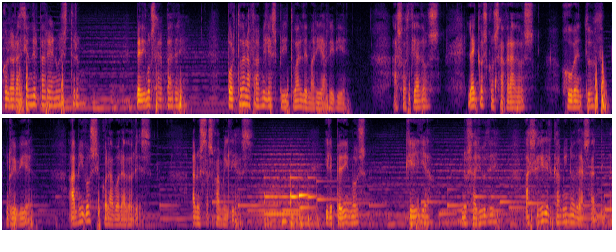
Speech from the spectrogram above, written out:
Con la oración del Padre Nuestro, pedimos al Padre por toda la familia espiritual de María Rivier asociados, laicos consagrados, juventud, Rivier, amigos y colaboradores, a nuestras familias. Y le pedimos que ella nos ayude a seguir el camino de la santidad.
